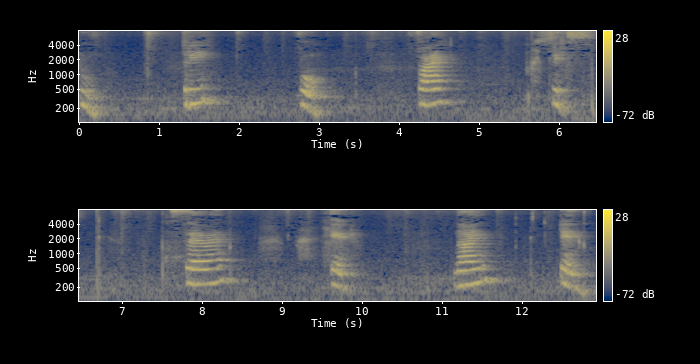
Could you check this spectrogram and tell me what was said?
2, 3, 4, 5, 6, 7, 8, 9, 10,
